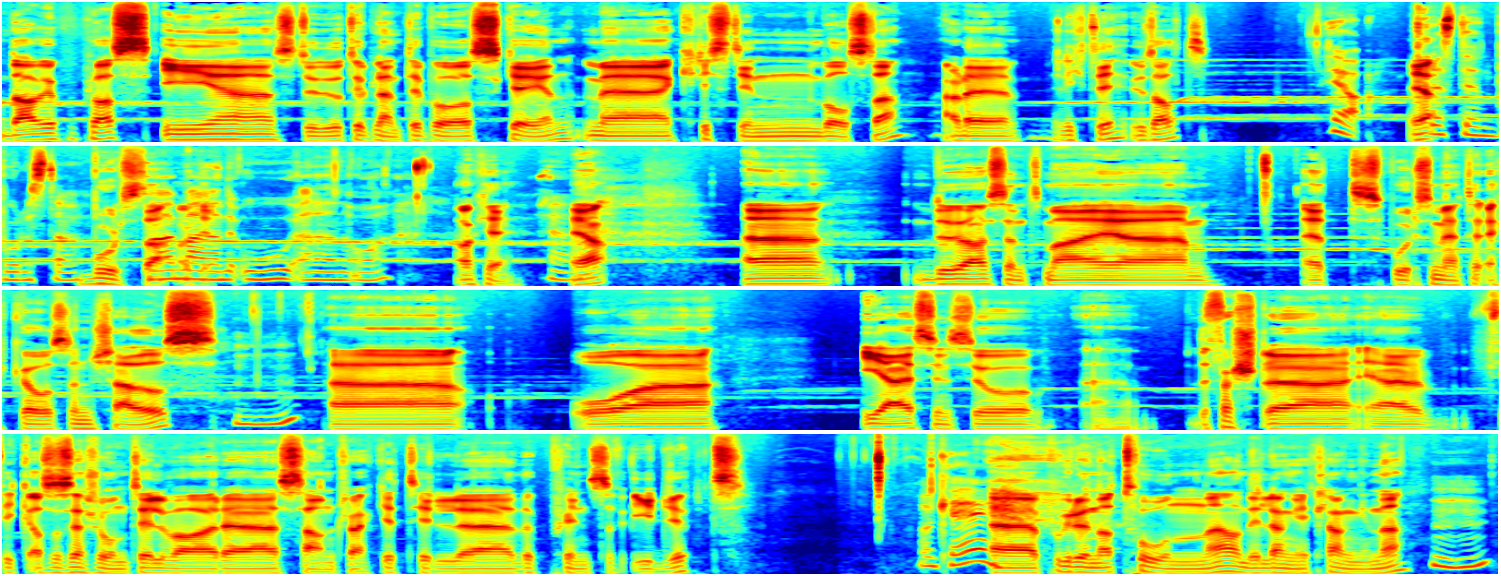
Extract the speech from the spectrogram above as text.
Da er vi på plass i eh, studio til Plenty på Skøyen med Kristin Bolstad. Er det riktig uttalt? Ja. Ja. Kristin Bolstad. Bolstad, Det er mer okay. en O enn en Å. Ok, Ja. ja. Uh, du har sendt meg uh, et spor som heter Echoes and Shadows. Mm -hmm. uh, og jeg syns jo Det første jeg fikk assosiasjon til, var soundtracket til The Prince of Egypt. Ok. Eh, på grunn av tonene og de lange klangene. Mhm.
